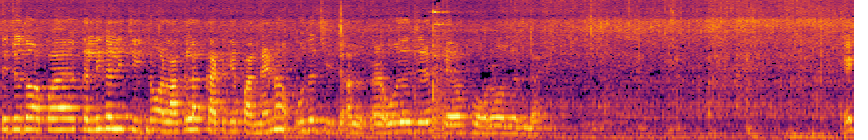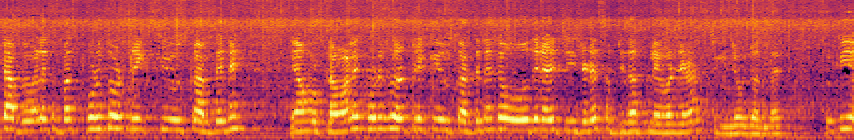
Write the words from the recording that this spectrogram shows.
ਤੇ ਜਦੋਂ ਆਪਾਂ ਕੱਲੀ ਕੱਲੀ ਚੀਜ਼ ਨੂੰ ਅਲੱਗ-ਅਲੱਗ ਕੱਟ ਕੇ ਪਾਉਂਦੇ ਨਾ ਉਹਦਾ ਚੀਜ਼ ਅਲ- ਉਹਦਾ ਜਿਹੜਾ ਫਲੇਵਰ ਹੋਰ ਹੋ ਜਾਂਦਾ ਹੈ ਇਹ ਢਾਬੇ ਵਾਲੇ ਤਾਂ ਬਸ ਥੋੜੀ ਥੋੜੀ ਟ੍ਰਿਕਸ ਯੂਜ਼ ਕਰਦੇ ਨੇ ਜਾਂ ਹੋਟਲਾਂ ਵਾਲੇ ਥੋੜੀ ਥੋੜੀ ਟ੍ਰਿਕ ਯੂਜ਼ ਕਰਦੇ ਨੇ ਤੇ ਉਹਦੇ ਨਾਲ ਚੀਜ਼ ਜਿਹੜਾ ਸਬਜ਼ੀ ਦਾ ਫਲੇਵਰ ਜਿਹੜਾ ਚੇਂਜ ਹੋ ਜਾਂਦਾ ਹੈ ਕਿਉਂਕਿ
